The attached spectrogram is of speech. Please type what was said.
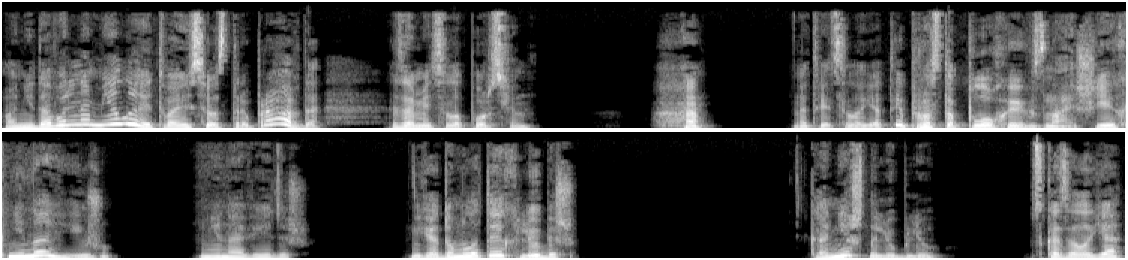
«Они довольно милые, твои сестры, правда?» — заметила Порслин. «Ха!» — ответила я. «Ты просто плохо их знаешь. Я их ненавижу». «Ненавидишь? Я думала, ты их любишь». «Конечно, люблю», — сказала я,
